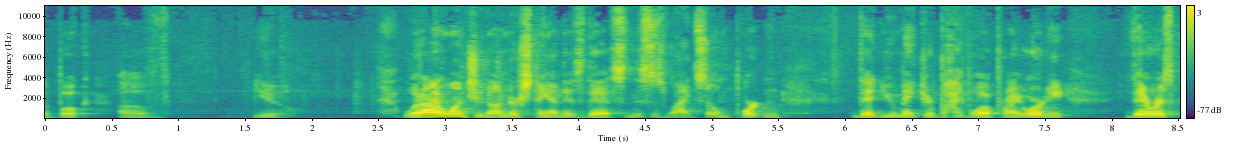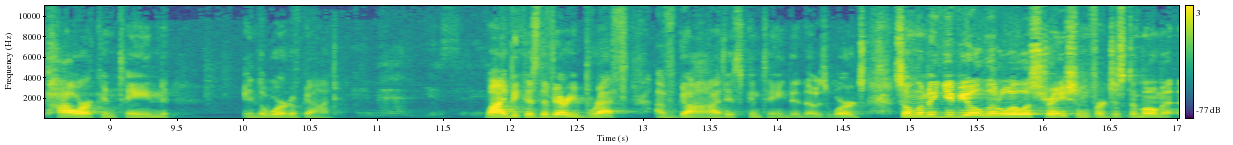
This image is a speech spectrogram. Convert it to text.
the book of you. What I want you to understand is this, and this is why it's so important that you make your Bible a priority. There is power contained in the Word of God. Why? Because the very breath of God is contained in those words. So let me give you a little illustration for just a moment.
